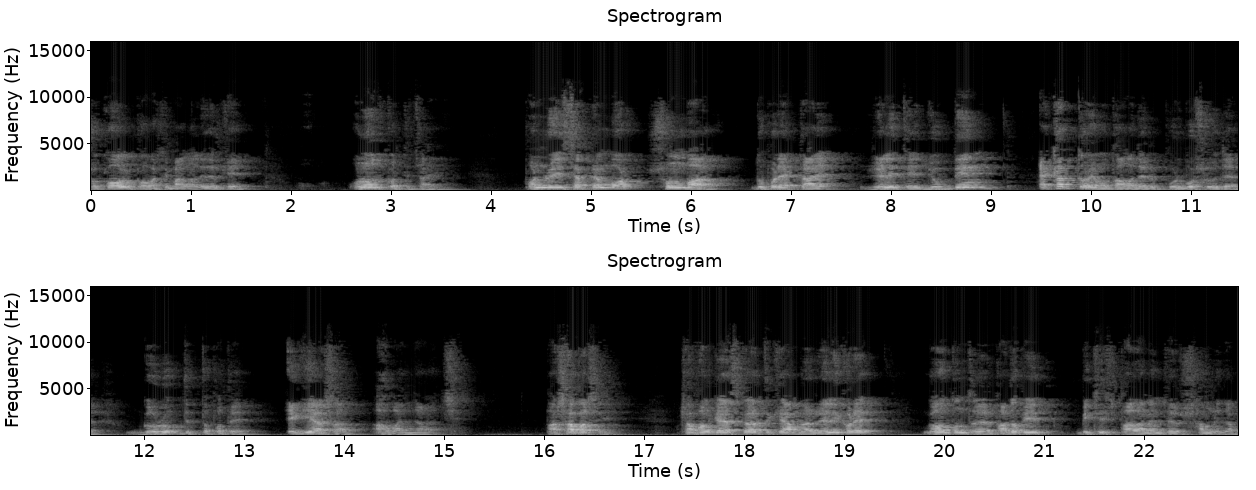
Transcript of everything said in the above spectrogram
সকল প্রবাসী বাঙালিদেরকে অনুরোধ করতে চাই। পনেরোই সেপ্টেম্বর সোমবার দুপুর একটায় রেলিতে যোগ দিন। একাত্তরের মতো আমাদের পূর্বসূরীদের গৌরবদীপ্ত পথে এগিয়ে আসার আহ্বান জানাচ্ছি। পাশাপাশি ট্রাফালগার স্কোয়ার থেকে আমরা র্যালি করে গণতন্ত্রের পাদপীঠ ব্রিটিশ পার্লামেন্টের সামনে যাব।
